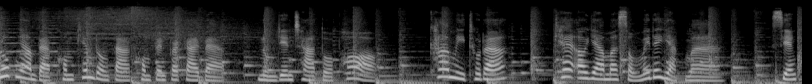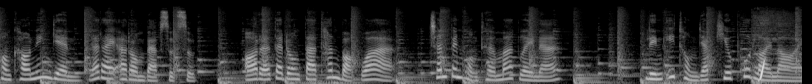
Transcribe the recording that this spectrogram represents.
รูปงามแบบคมเข้มดวงตาคมเป็นประกายแบบ หนุ่มเย็นชาตัวพ่อ ข้ามีธุระ แค่เอายามาส่งไม่ได้อยากมา เสียงของเขานิ่งเย็นและไรอารมณ์แบบสุดๆ อ๋อเหรอแต่ดวงตาท่านบอกว่า ฉันเป็นห่วงเธอมากเลยนะ ลินอี้ถงยักคิ้วพูดลอย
